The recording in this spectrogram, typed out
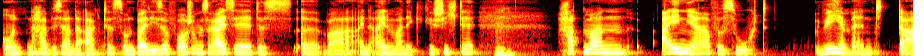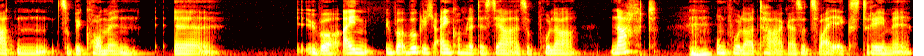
und ein halbes Jahr in der Arktis. Und bei dieser Forschungsreise, das äh, war eine einmalige Geschichte, mhm. hat man ein Jahr versucht, vehement Daten zu bekommen äh, über, ein, über wirklich ein komplettes Jahr, also Polarnacht mhm. und Polartag, also zwei Extreme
